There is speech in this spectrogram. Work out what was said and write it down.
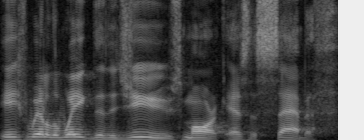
you will, of the week did the Jews mark as the Sabbath?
